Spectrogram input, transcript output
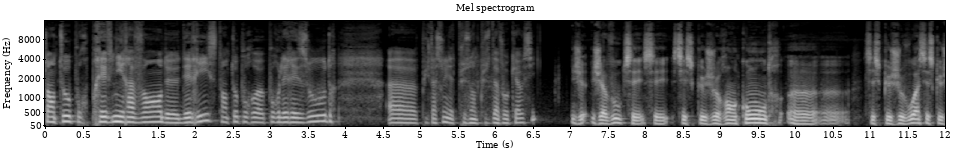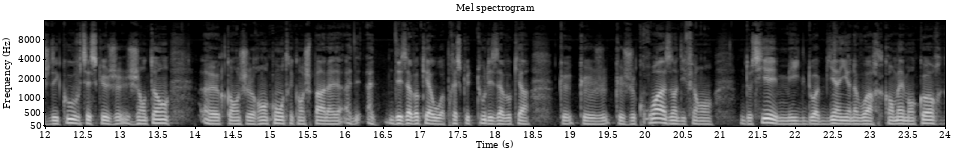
tantôt pour prévenir avant de, des risques, tantôt pour euh, pour les résoudre. Euh, puis de toute façon, il y a de plus en plus d'avocats aussi. J'avoue que c'est ce que je rencontre, c'est ce que je vois, c'est ce que je découvre, c'est ce que j'entends euh, quand je rencontre et quand je parle à, des avocats ou à presque tous les avocats que, que, je, que je croise dans différents dossiers, mais il doit bien y en avoir quand même encore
